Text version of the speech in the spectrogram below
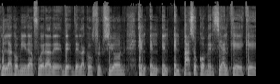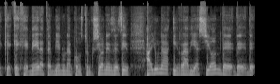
la comida fuera de, la construcción, el, paso comercial que, que, genera también una construcción, es decir, hay una irradiación de,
